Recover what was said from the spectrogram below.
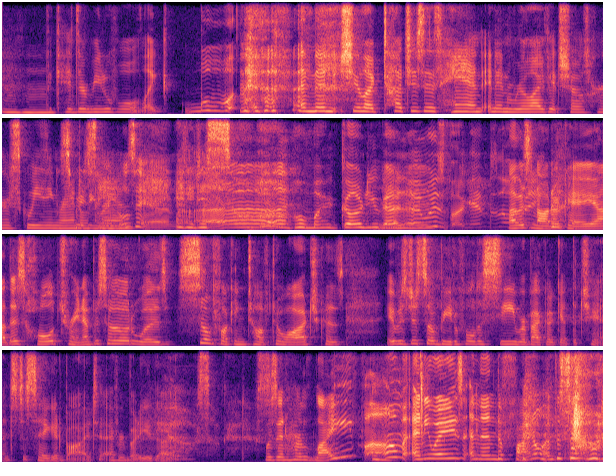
Mm-hmm. the kids are beautiful." Like, and then she like touches his hand, and in real life, it shows her squeezing Randall's, Squeezing hand. Randall's hand. and it is so. Oh my god, you guys! I was fucking. So I was not okay. Yeah, this whole train episode was so fucking tough to watch because it was just so beautiful to see Rebecca get the chance to say goodbye to everybody that so good. It was in her life. Um, anyways, and then the final episode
